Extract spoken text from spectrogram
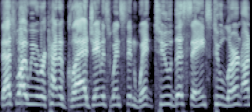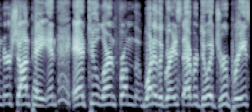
That's why we were kind of glad Jameis Winston went to the Saints to learn under Sean Payton and to learn from one of the greatest to ever do it, Drew Brees.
